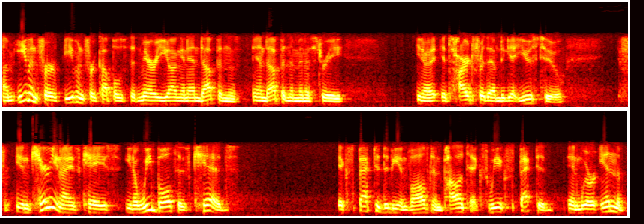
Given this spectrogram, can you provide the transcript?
Um, even for even for couples that marry young and end up in the end up in the ministry, you know, it's hard for them to get used to. In Carrie and I's case, you know, we both as kids expected to be involved in politics. We expected, and we're in the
